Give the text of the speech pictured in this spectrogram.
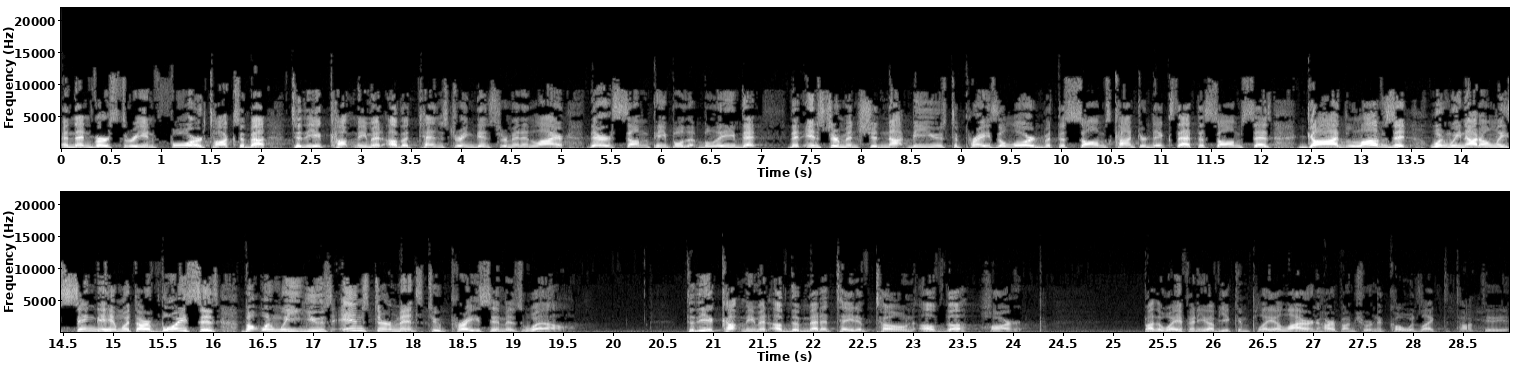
And then verse 3 and 4 talks about to the accompaniment of a 10 stringed instrument and lyre. There are some people that believe that, that instruments should not be used to praise the Lord, but the Psalms contradicts that. The Psalm says God loves it when we not only sing to Him with our voices, but when we use instruments to praise Him as well. To the accompaniment of the meditative tone of the harp. By the way, if any of you can play a lyre and harp, I'm sure Nicole would like to talk to you.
